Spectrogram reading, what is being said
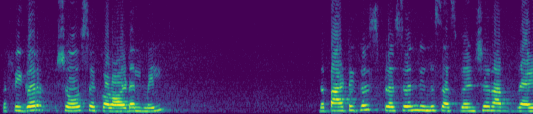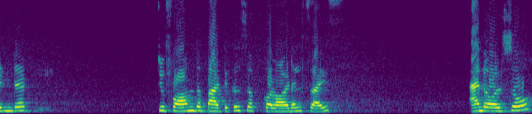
The figure shows a colloidal mill. The particles present in the suspension are grinded to form the particles of colloidal size and also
